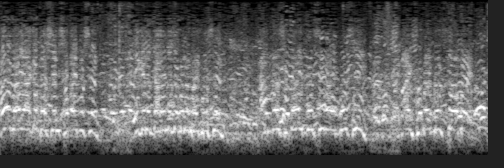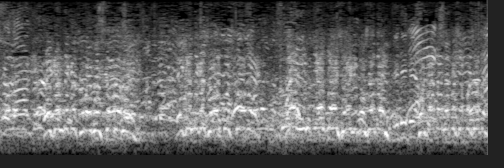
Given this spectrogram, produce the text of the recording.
ভাই ভাই, আগে বসেন, সবাই বসেন। এখানে দাঁড়ানো যাবে না, ভাই, বসেন। আমরা সবাই বসেন ভাই, সবাই বসতে হবে। এখান থেকে সবাই বসতে হবে। এখান থেকে সবাই বসতে হবে। ভাই, ইমতিয়াজ ভাই, সবাইকে বসে দেন। বসে দেন বসে বসে দেন।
